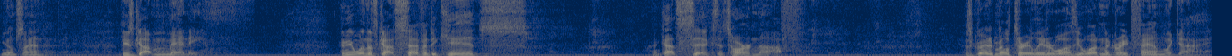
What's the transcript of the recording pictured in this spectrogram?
You know what I'm saying? He's got many. Anyone that's got 70 kids, I got six, it's hard enough. As great a military leader was, he wasn't a great family guy.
